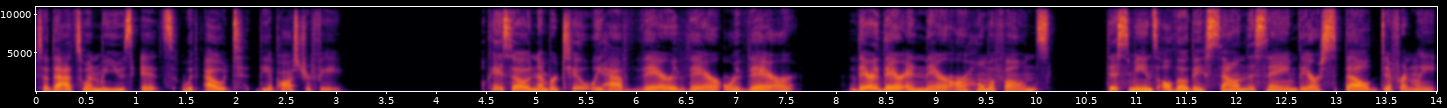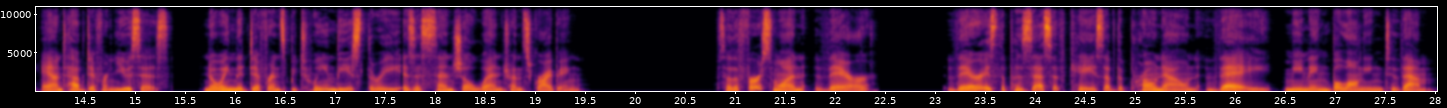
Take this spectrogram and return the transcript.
So that's when we use its without the apostrophe. Okay, so number two, we have there, there, or there. There, there, and there are homophones. This means although they sound the same, they are spelled differently and have different uses. Knowing the difference between these three is essential when transcribing. So the first one, their, their is the possessive case of the pronoun they, meaning belonging to them.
